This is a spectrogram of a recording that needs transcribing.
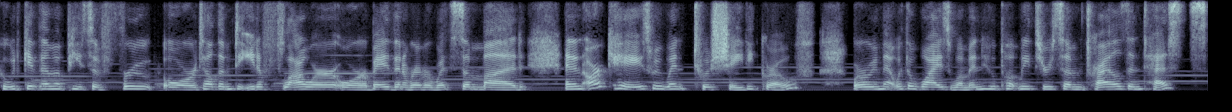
who would give them a piece of fruit or tell them to eat a flower or bathe in a river with some mud. And in our case, we went to a shady grove where we met with a wise woman who put me through some trials and tests.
